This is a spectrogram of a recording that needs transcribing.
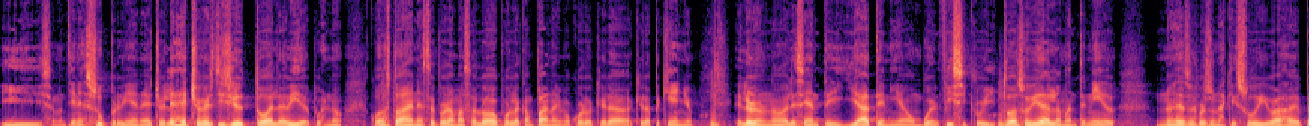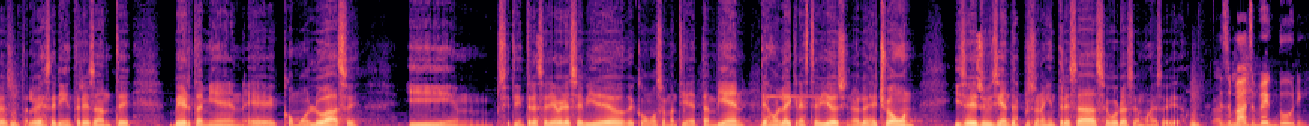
y se mantiene súper bien. De hecho, él ha hecho ejercicio de toda la vida, pues no. Cuando estaba en este programa Salvado por la Campana, yo me acuerdo que era, que era pequeño, él era un adolescente y ya tenía un buen físico y toda su vida lo ha mantenido. No es de esas personas que sube y baja de peso. Tal vez sería interesante ver también eh, cómo lo hace. Y mm, si te interesaría ver ese video de cómo se mantiene tan bien, deja un like en este video si no lo has hecho aún. Y si hay suficientes personas interesadas, seguro hacemos ese video. It's about the big booty.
